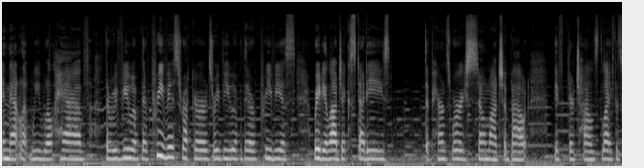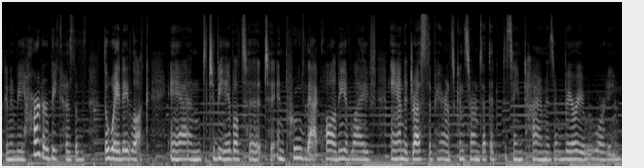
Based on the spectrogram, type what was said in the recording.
in that we will have the review of their previous records, review of their previous radiologic studies, the parents worry so much about if their child's life is going to be harder because of the way they look. And to be able to, to improve that quality of life and address the parents' concerns at the, the same time is a very rewarding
